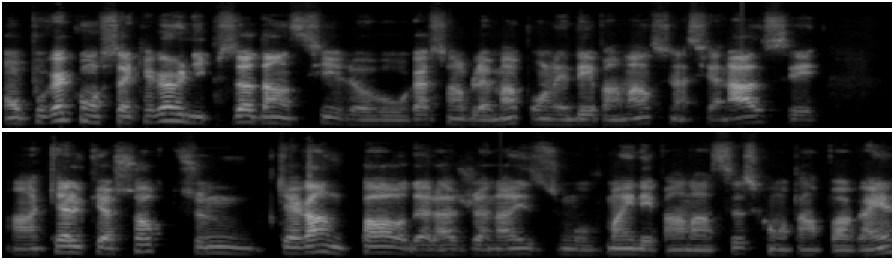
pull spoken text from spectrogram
On pourrait consacrer un épisode entier au Rassemblement pour l'indépendance nationale. C'est en quelque sorte une grande part de la genèse du mouvement indépendantiste contemporain.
